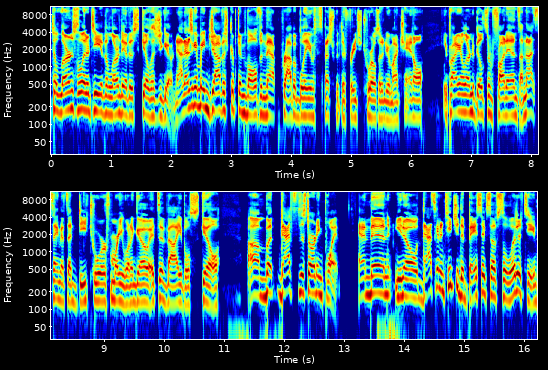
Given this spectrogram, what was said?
to learn Solidity and then learn the other skills as you go. Now, there's going to be JavaScript involved in that probably, especially with the free tutorials that I do on my channel. You're probably going to learn to build some front ends. I'm not saying that's a detour from where you want to go. It's a valuable skill. Um, but that's the starting point. And then, you know, that's going to teach you the basics of Solidity.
